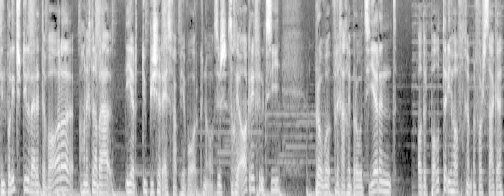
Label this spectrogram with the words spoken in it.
Dein Politstil während der Wahlen habe ich dann aber auch eher typischer SVP wahrgenommen. Es war so ein bisschen angegriffen, vielleicht auch ein bisschen provozierend, oder polterhaft, könnte man fast sagen.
